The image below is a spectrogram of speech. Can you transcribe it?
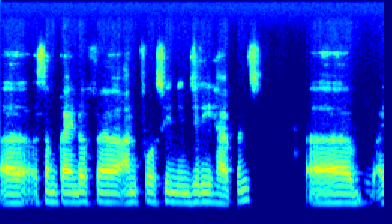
uh, some kind of uh, unforeseen injury happens. Uh, I,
